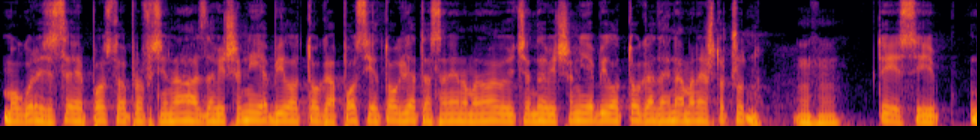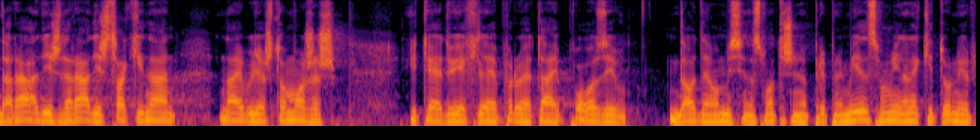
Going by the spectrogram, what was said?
mogu reći da se postao profesionalac, da više nije bilo toga, poslije tog ljeta sa Nenom Manojlovićem, da više nije bilo toga da je nama nešto čudno. Uh mhm. -huh. Ti si da radiš, da radiš svaki dan najbolje što možeš i te 2001. taj poziv da odemo, mislim da smo otišli na pripremi. Ili smo mi na neki turnir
